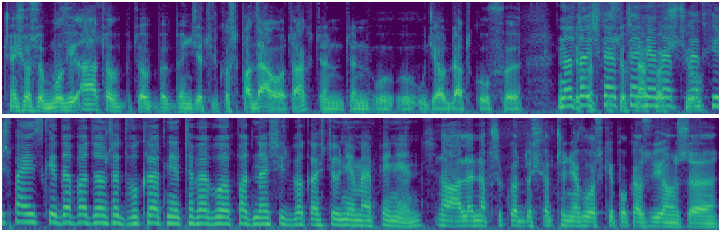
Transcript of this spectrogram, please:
część osób mówi, a to, to będzie tylko spadało, tak, ten, ten udział datków e, No to świadczenia na, na przykład hiszpańskie dowodzą, że dwukrotnie trzeba było podnosić, bo Kościół nie ma pieniędzy. No ale na przykład doświadczenia włoskie pokazują, że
